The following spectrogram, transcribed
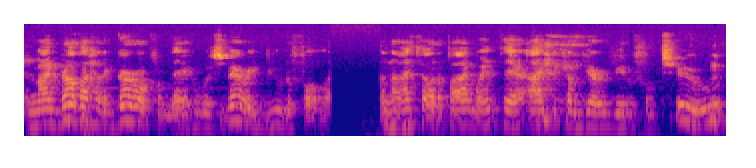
And my brother had a girl from there who was very beautiful. And I thought if I went there, I'd become very beautiful too.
